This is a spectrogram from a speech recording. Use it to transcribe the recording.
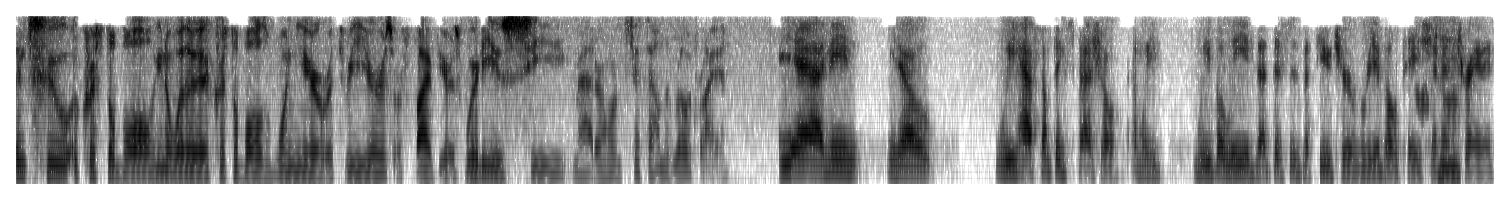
into a crystal ball, you know, whether a crystal ball is one year or three years or five years, where do you see Matterhorn Fit down the road, Ryan? yeah, I mean, you know, we have something special, and we we believe that this is the future of rehabilitation and Mhm. training.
